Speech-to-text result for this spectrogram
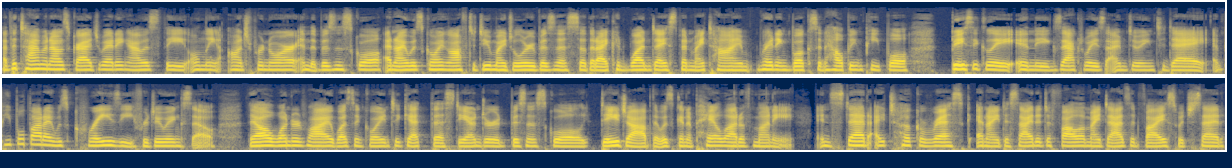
At the time when I was graduating, I was the only entrepreneur in the business school, and I was going off to do my jewelry business so that I could one day spend my time writing books and helping people basically in the exact ways that I'm doing today. And people thought I was crazy for doing so. They all wondered why I wasn't going to get the standard business school day job that was going to pay a lot of money. Instead, I took a risk and I decided to follow my dad's advice, which said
